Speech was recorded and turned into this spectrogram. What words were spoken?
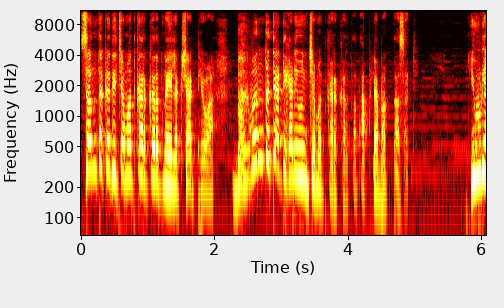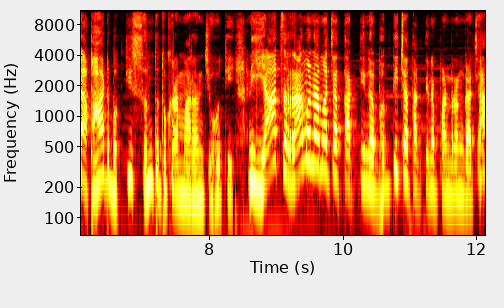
संत कधी चमत्कार करत नाही लक्षात ठेवा. भगवंत त्या ठिकाणी येऊन चमत्कार करतात आपल्या भक्तासाठी. एवढी अफाट भक्ती संत तुकाराम महाराजांची होती आणि याच रामनामाच्या ताकदीनं भक्तीच्या ताकदीनं पांडुरंगाच्या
